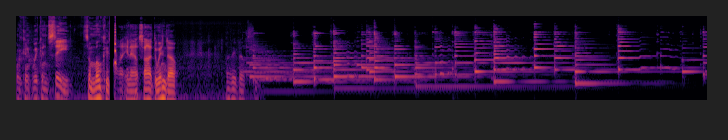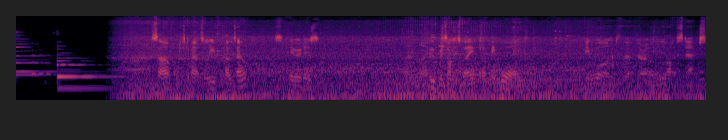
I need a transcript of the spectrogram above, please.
We can we can see some monkeys fighting outside the window. Maybe be able to see. So I'm just about to leave the hotel. So here it is. And my Uber is on its way, but I've been warned. I've been warned that there are a lot of steps.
